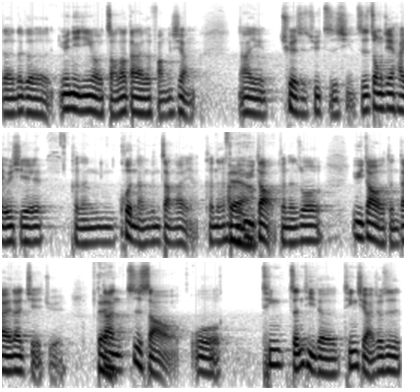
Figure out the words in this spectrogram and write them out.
的那个，因为你已经有找到大概的方向，那也确实去执行，只是中间还有一些可能困难跟障碍呀、可能还没遇到，可能说遇到了等待再解决，但至少我听整体的听起来就是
